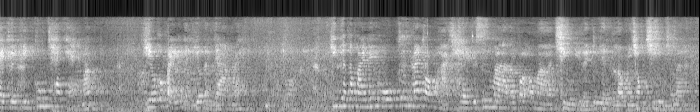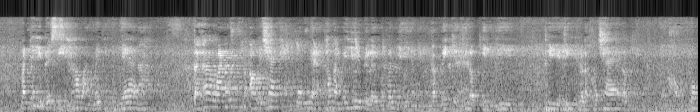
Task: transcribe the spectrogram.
รเคยกินกุ้งแช่แข็งมั่งเคี้ยวเข้าไปแล้วเหมือนเคี้ยวหนังยางไหมกินกันทำไมไม่รู้คือแม่กองมหาชัยไปซื้อมาแล้วก็เอามาชิลอยู่ในตู้เย็นเรามีช่องชิลใช่ไหมมันก็อยู่ได้สี่ห้าวันไม่ถึงเป็นแย่นะแต่ถ้าวันนั้นเอาไปแช่แข็งปุ๊บเนี่ยถ้ามันไม่ยุ่ยไปเลยมันก็เหนียวอย่างนี้กะปิอย่างที่เรากินที่ที่ที่เวลาเขาแช่ให้เรากินของพวก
